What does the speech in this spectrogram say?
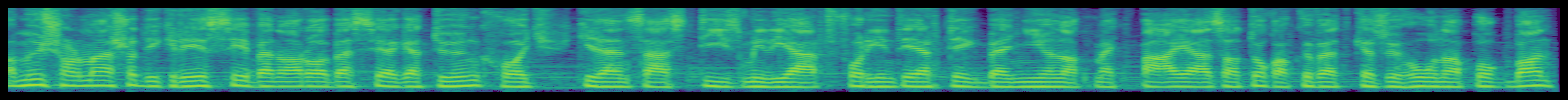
A műsor második részében arról beszélgetünk, hogy 910 milliárd forint értékben nyílnak meg pályázatok a következő hónapokban,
